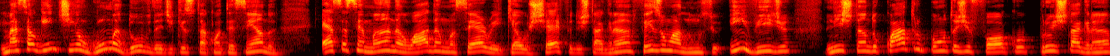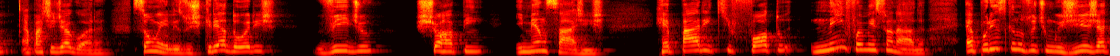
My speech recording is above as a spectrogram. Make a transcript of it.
Mas se alguém tinha alguma dúvida de que isso está acontecendo, essa semana o Adam Mosseri, que é o chefe do Instagram, fez um anúncio em vídeo listando quatro pontos de foco para o Instagram a partir de agora. São eles os criadores, vídeo, shopping e mensagens. Repare que foto nem foi mencionada. É por isso que nos últimos dias já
